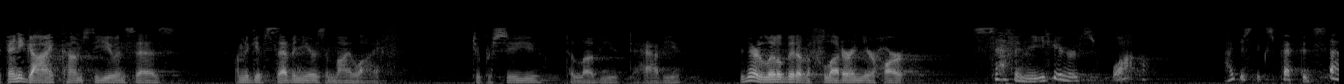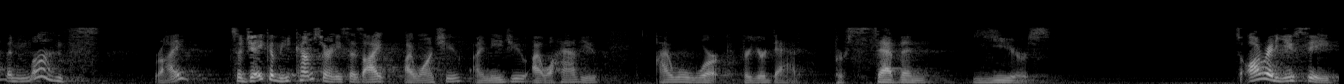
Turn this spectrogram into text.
if any guy comes to you and says, I'm going to give seven years of my life to pursue you, to love you, to have you, isn't there a little bit of a flutter in your heart? Seven years? Wow. I just expected seven months. Right? So Jacob, he comes to her and he says, I, I want you. I need you. I will have you. I will work for your dad for seven years. So already you see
